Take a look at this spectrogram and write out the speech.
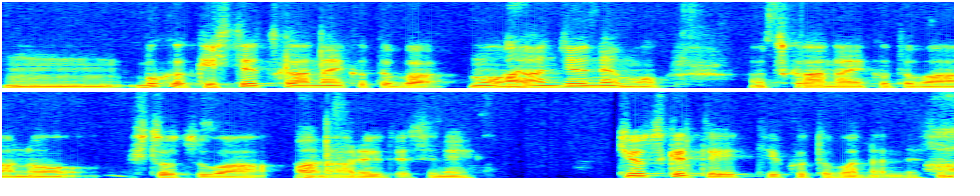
うん、僕は決して使わない言葉、もうはい何十年も使わない言葉の一つは、はいあのあれですね、気をつけてっていう言葉なんですね。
